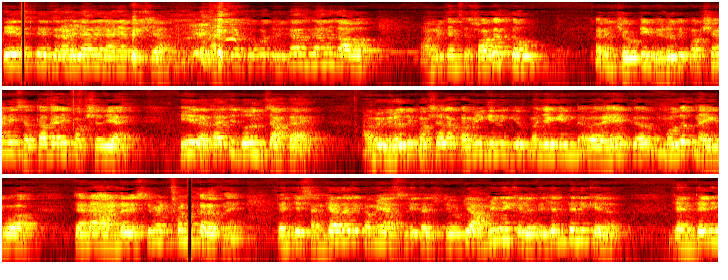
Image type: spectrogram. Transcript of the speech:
तेच तेच रडगाणं गाण्यापेक्षा आमच्यासोबत विकास गाणं गावं आम्ही त्यांचं स्वागत करू. कारण शेवटी विरोधी पक्ष आणि सत्ताधारी पक्ष जे आहे ही रथाची दोन चाकं आहेत आम्ही विरोधी पक्षाला कमी गिन म्हणजे गिन हे मोजत नाही की बाबा त्यांना अंडर एस्टिमेट पण करत नाही. त्यांची संख्या जरी कमी असली तर शेवटी आम्ही नाही केलं ते जनतेने केलं. जनतेने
